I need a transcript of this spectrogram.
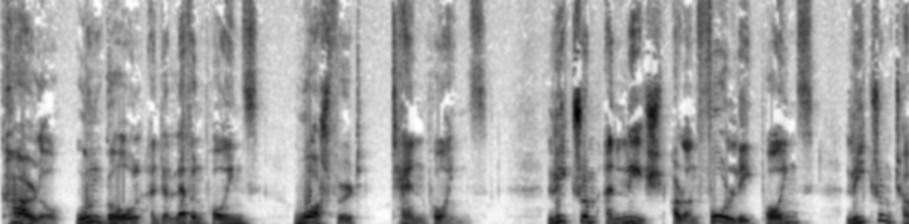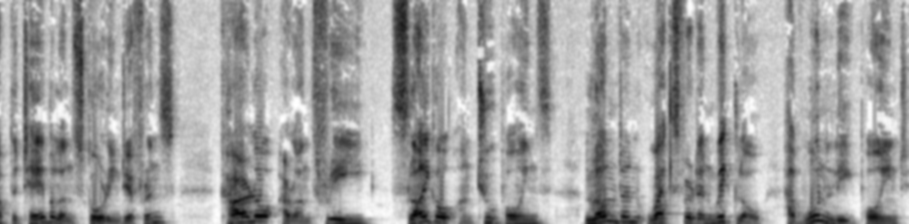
Carlow 1 goal and 11 points, Waterford 10 points. Leitrim and Laois are on 4 league points, Leitrim top the table on scoring difference, Carlow are on 3, Sligo on 2 points, London, Wexford and Wicklow have 1 league point,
